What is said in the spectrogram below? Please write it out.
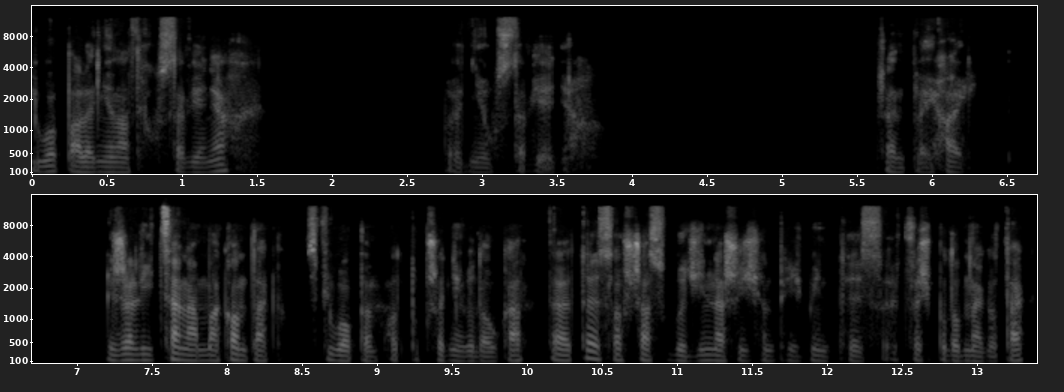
VWAP, ale nie na tych ustawieniach, odpowiednie ustawienia, trend play high. Jeżeli cena ma kontakt z VWAP-em od poprzedniego dołka, to, to jest oś czasu godzinna, 65 minut, to jest coś podobnego, tak?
